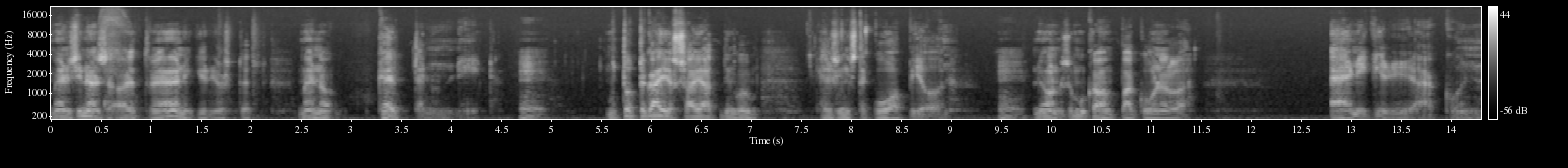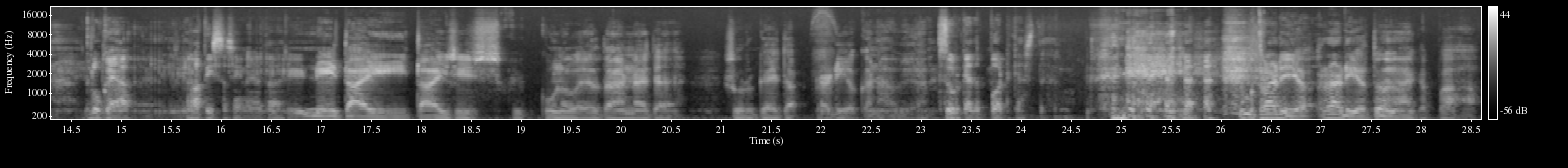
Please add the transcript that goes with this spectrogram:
mä en sinänsä ajattele äänikirjoista, että mä en ole käyttänyt niitä. Mm. Mutta totta kai jos sä ajat niin kuin Helsingistä Kuopioon, mm. niin on se mukavampaa kuunnella äänikirjaa kuin... Lukea ratissa siinä jotain. Niin, tai, tai siis kuunnella jotain näitä surkeita radiokanavia. Surkeita podcasteja. no, mutta radio, radio on aika paha.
